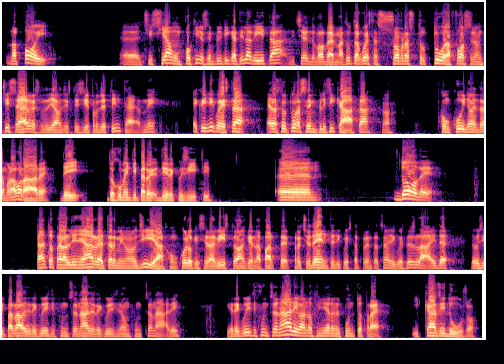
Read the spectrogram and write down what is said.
Ma poi eh, ci siamo un pochino semplificati la vita dicendo, vabbè, ma tutta questa sovrastruttura forse non ci serve se dobbiamo gestirsi dei progetti interni, e quindi questa è la struttura semplificata, no? con cui noi andremo a lavorare dei documenti per, dei requisiti, eh, dove, tanto per allineare la terminologia con quello che si era visto anche nella parte precedente di questa presentazione, di queste slide, dove si parlava di requisiti funzionali e requisiti non funzionali, i requisiti funzionali vanno a finire nel punto 3, i casi d'uso,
